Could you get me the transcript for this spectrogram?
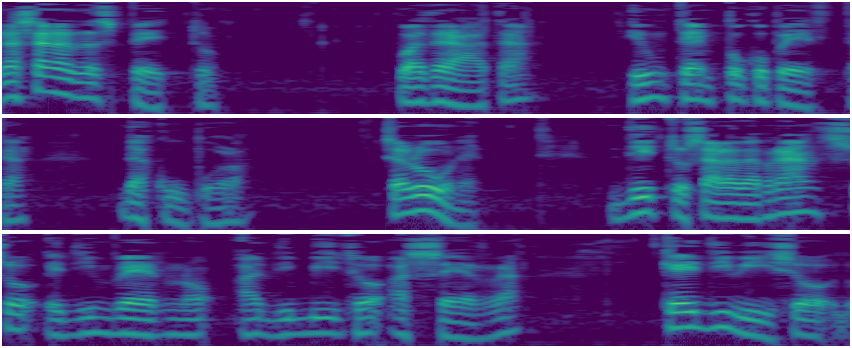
la sala d'aspetto, quadrata e un tempo coperta da cupola, salone, detto sala da pranzo e d'inverno adibito a serra, che è diviso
